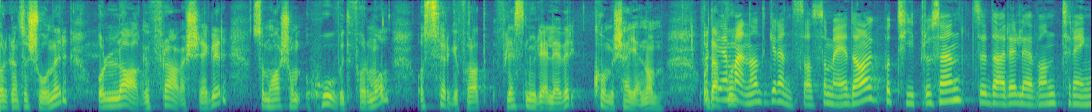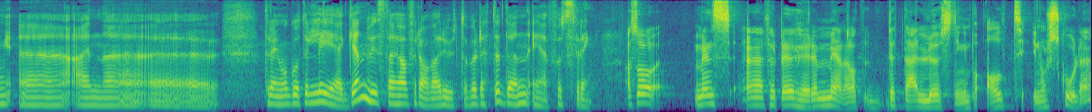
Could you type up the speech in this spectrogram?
organisasjoner og lage fraværsregler som har som hovedformål å sørge for at flest mulig elever kommer seg gjennom. Og Fordi derfor... Jeg mener at Grensa som er i dag, på 10 der elevene trenger eh, en eh, trenger å gå til legen hvis de har fravær utover dette, den er for streng. Altså, mens Frp og Høyre mener at dette er løsningen på alt i norsk skole,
